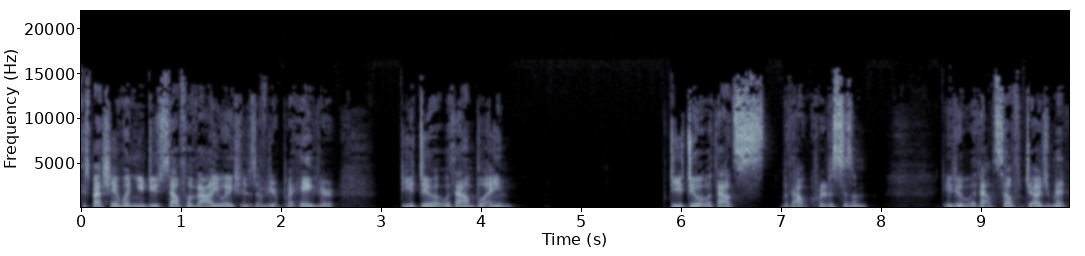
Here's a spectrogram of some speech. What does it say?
especially when you do self evaluations of your behavior. Do you do it without blame? Do you do it without without criticism? Do you do it without self judgment?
